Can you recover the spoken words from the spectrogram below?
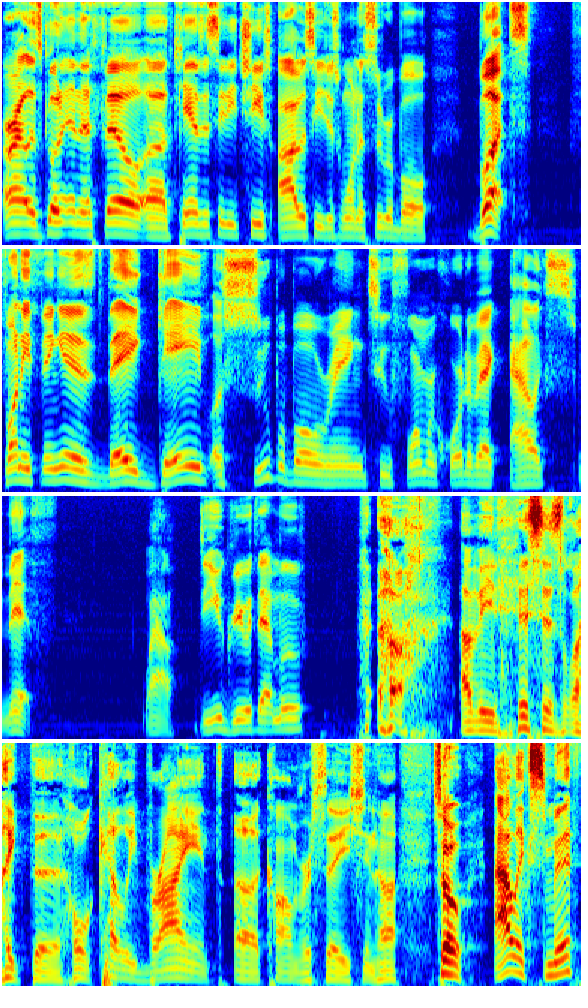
All right, let's go to NFL. Uh, Kansas City Chiefs obviously just won a Super Bowl, but funny thing is they gave a Super Bowl ring to former quarterback Alex Smith. Wow, do you agree with that move? Oh, I mean, this is like the whole Kelly Bryant uh, conversation, huh? So Alex Smith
